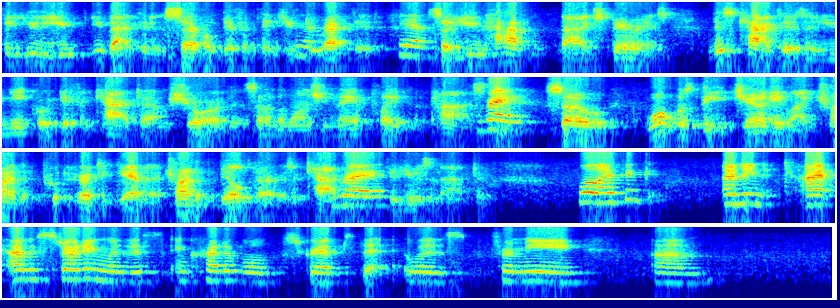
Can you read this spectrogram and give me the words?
for you, you you've acted in several different things. You've Yeah. directed, Yeah. so you have that experience. This character is a unique or different character, I'm sure, than some of the ones you may have played in the past. Right. So, what was the journey like trying to put her together, trying to build her as a character Right. for you as an actor? Well, I think, I mean, I, I was starting with this incredible script that was, for me, um,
